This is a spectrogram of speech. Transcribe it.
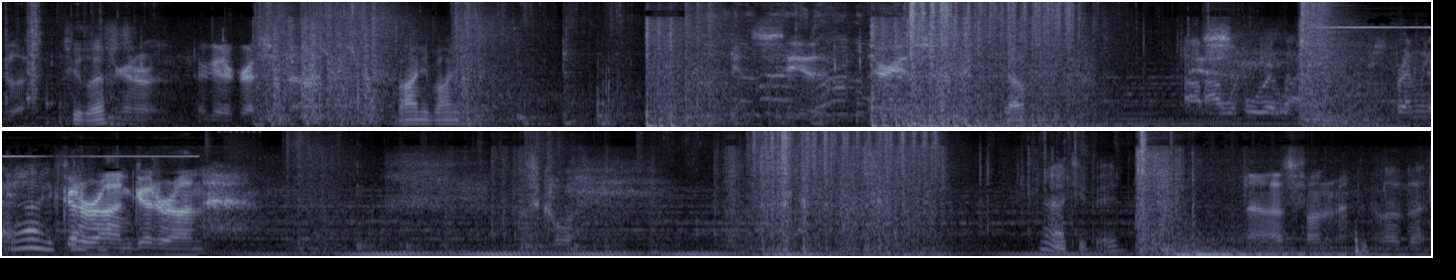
Good luck. Two left. They're get aggressive now. Behind you, behind you. Can't see it. There he is. Down. Hour four left. Friendly. Ah, you Good run. Good run. That's cool. Not too bad. No, that's fun, man. I love that.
